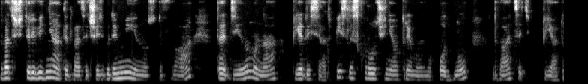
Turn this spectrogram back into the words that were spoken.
24 відняти 26 буде мінус 2 та ділимо на 50. Після скорочення отримуємо 1 25.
